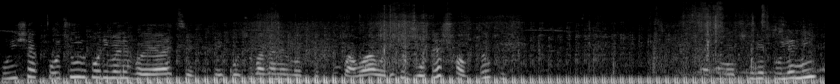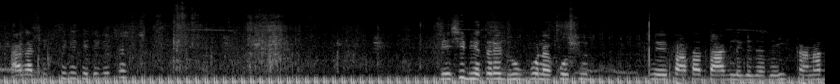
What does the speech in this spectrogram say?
পুঁই শাক প্রচুর পরিমাণে হয়ে আছে এই কচু বাগানের মধ্যে। বাবা, ওদিকে বোটের শব্দ থেকে তুলে নিই, আগার দিক থেকে কেটে কেটে। বেশি ভেতরে ঢুকবো না, কচুর পাতার দাগ লেগে যাবে এই কানার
